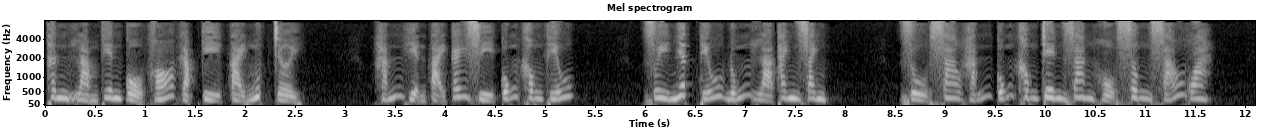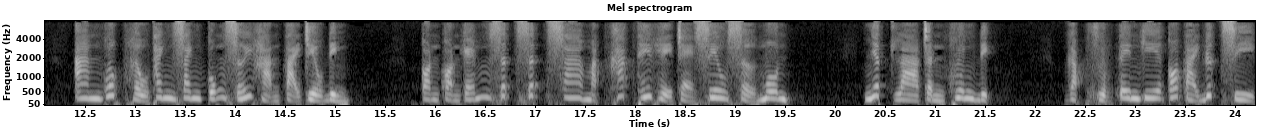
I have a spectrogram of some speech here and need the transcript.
Thân làm thiên cổ khó gặp kỳ tài ngút trời. Hắn hiện tại cái gì cũng không thiếu. Duy nhất thiếu đúng là thanh danh. Dù sao hắn cũng không trên giang hồ sông sáo qua. An quốc hầu thanh danh cũng giới hạn tại triều đình. Còn còn kém rất rất xa mặt khác thế hệ trẻ siêu sở môn. Nhất là Trần Khuyên Địch. Gặp vượt tên kia có tài đức gì.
